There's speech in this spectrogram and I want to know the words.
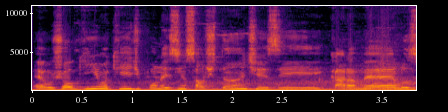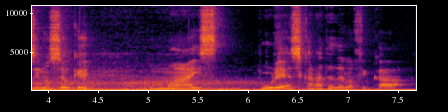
É o joguinho aqui de pônezinhos saltitantes e caramelos e não sei o que. Mas por esse caráter dela ficar,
